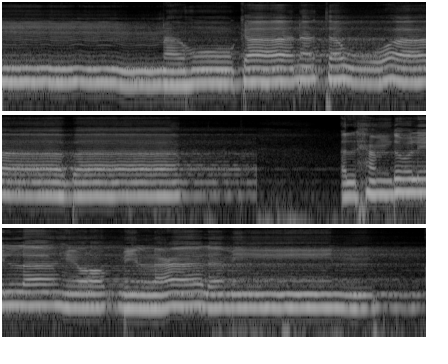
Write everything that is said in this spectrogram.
كان توابا. الحمد لله رب العالمين.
